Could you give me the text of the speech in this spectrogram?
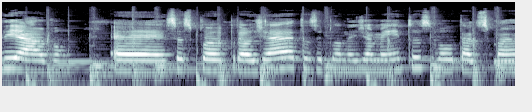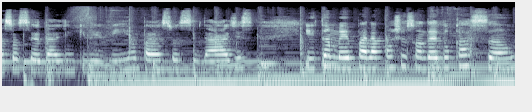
criavam é, seus projetos e planejamentos voltados para a sociedade em que viviam, para suas cidades e também para a construção da educação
